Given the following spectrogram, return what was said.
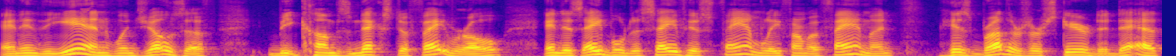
And in the end, when Joseph becomes next to Pharaoh and is able to save his family from a famine, his brothers are scared to death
